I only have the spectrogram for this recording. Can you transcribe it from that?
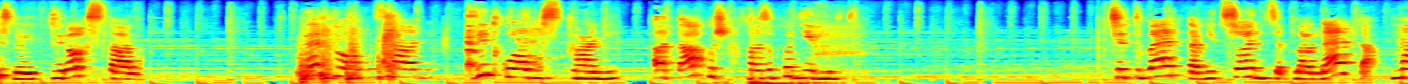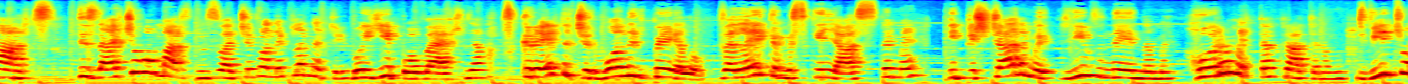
існує в трьох станах. Твердому стані, рідкому стані, а також газоподібному. Четверта від сонця планета Марс. Ти знаєш, чого Марс називають червоною планетою? Бо її поверхня вкрита червоним пилом, великими скелястими і піщаними рівнинами, горами та кратерами. З вітру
